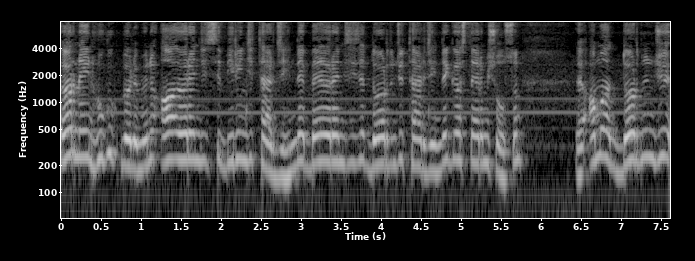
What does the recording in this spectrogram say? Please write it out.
Örneğin hukuk bölümünü A öğrencisi birinci tercihinde B öğrencisi ise dördüncü tercihinde göstermiş olsun. E, ama dördüncü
